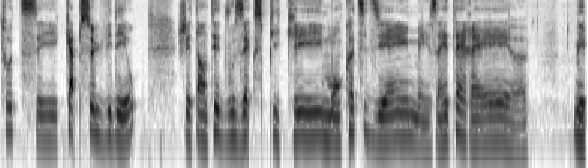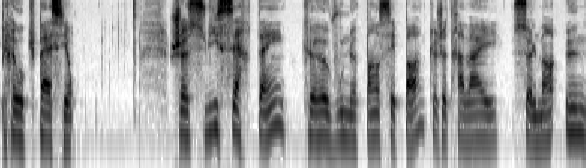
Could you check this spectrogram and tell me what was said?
toutes ces capsules vidéo, j'ai tenté de vous expliquer mon quotidien, mes intérêts, euh, mes préoccupations. Je suis certain que vous ne pensez pas que je travaille seulement une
